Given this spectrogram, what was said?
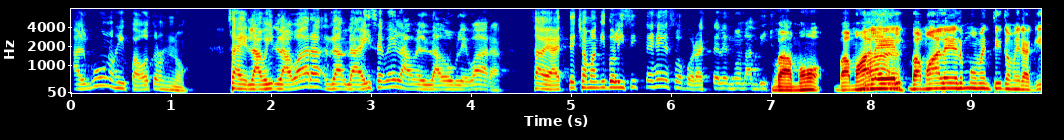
algunos y para otros no. Sea, la, vi- la vara, la- la- ahí se ve la, la doble vara. ¿Sabes? A este chamaquito le hiciste eso, pero a este no le has dicho. Vamos, vamos a Ah. leer, vamos a leer un momentito. Mira, aquí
